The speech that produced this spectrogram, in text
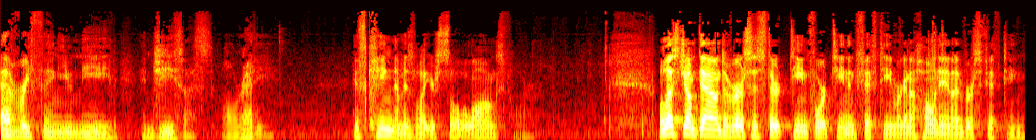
everything you need in Jesus already. His kingdom is what your soul longs for. Well, let's jump down to verses 13, 14, and 15. We're going to hone in on verse 15.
